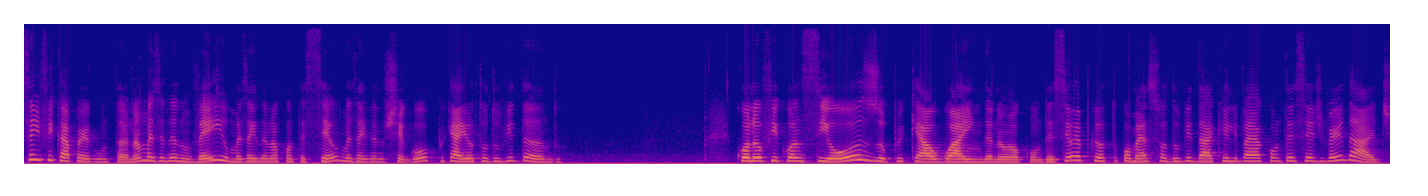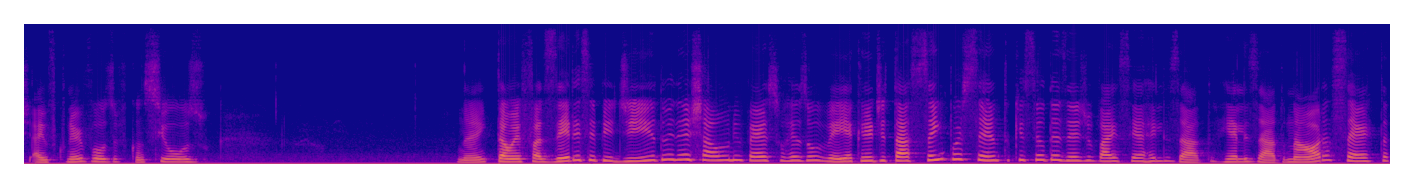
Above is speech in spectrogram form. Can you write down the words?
sem ficar perguntando, ah, mas ainda não veio, mas ainda não aconteceu, mas ainda não chegou, porque aí eu tô duvidando. Quando eu fico ansioso porque algo ainda não aconteceu, é porque eu começo a duvidar que ele vai acontecer de verdade. Aí eu fico nervoso, eu fico ansioso. Né? Então, é fazer esse pedido e deixar o universo resolver e acreditar 100% que seu desejo vai ser realizado, realizado na hora certa,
